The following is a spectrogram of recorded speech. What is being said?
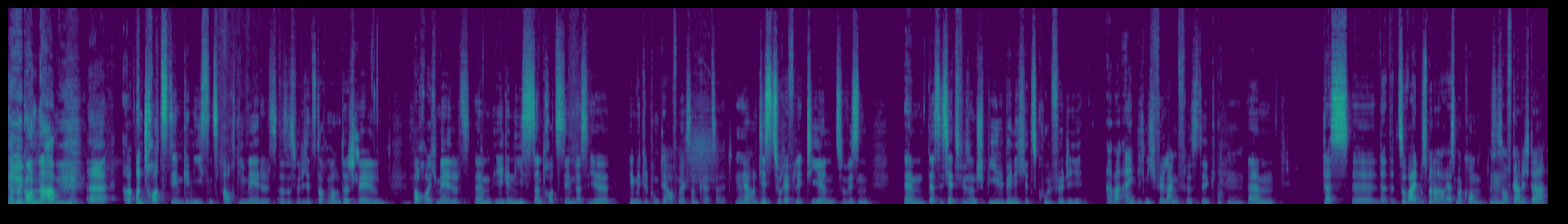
begonnen haben. Äh, und trotzdem genießen es auch die Mädels, also das würde ich jetzt doch mal unterstellen, auch euch Mädels, ähm, ihr genießt dann trotzdem, dass ihr im Mittelpunkt der Aufmerksamkeit seid. Mhm. Ja, und das zu reflektieren, zu wissen, ähm, das ist jetzt für so ein Spiel, bin ich jetzt cool für die, aber eigentlich nicht für langfristig. Mhm. Ähm, das, äh, das, so weit muss man dann auch erstmal kommen. Das mhm. ist oft gar nicht da.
